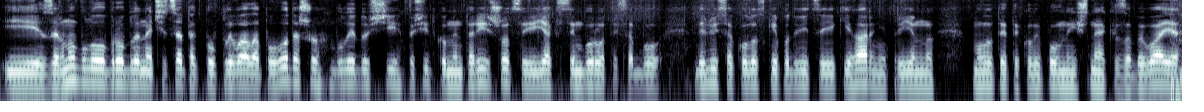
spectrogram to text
і зерно було оброблене, чи це так повпливала погода, що були дощі. Пишіть коментарі, що це і як з цим боротися. Бо дивлюся, колоски, подивіться, які гарні, приємно молотити, коли повний шнек забиває,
